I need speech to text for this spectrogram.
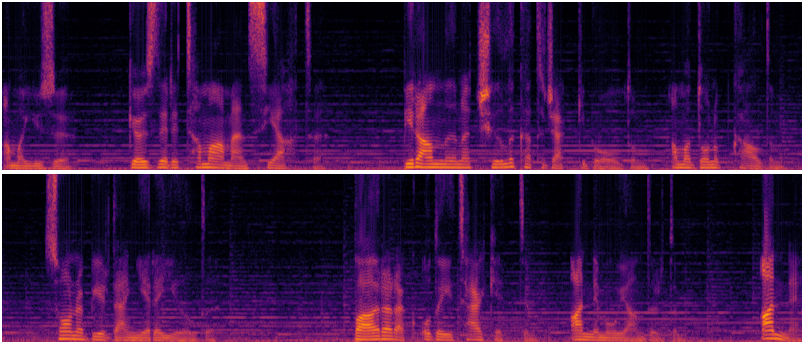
ama yüzü, gözleri tamamen siyahtı. Bir anlığına çığlık atacak gibi oldum ama donup kaldım. Sonra birden yere yığıldı. Bağırarak odayı terk ettim. Annemi uyandırdım. Anne,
